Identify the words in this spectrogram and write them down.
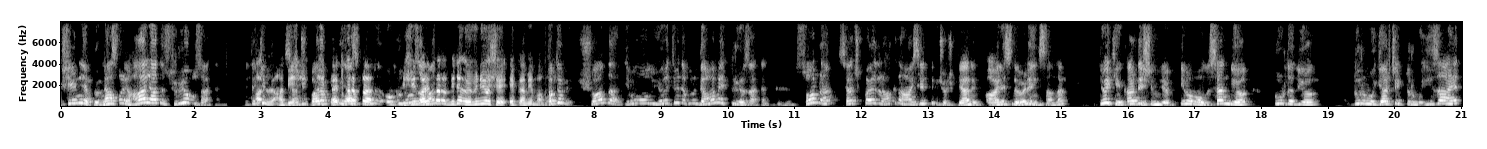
şeyini yapıyor. Lansmanı. Hala da sürüyor bu zaten. Nitekim Ha, ha, bir Selçuk Bayraktar'ın yazdıklarını okuduğun zaman tarafı bir de övünüyor şey Ekrem İmamoğlu. Tabii tabii. Şu anda İmamoğlu yönetimi de bunu devam ettiriyor zaten. Hı hı. Sonra Selçuk Bayraktar hakikaten haysiyetli bir çocuk. Yani ailesi de öyle insanlar. Diyor ki kardeşim diyor İmamoğlu sen diyor burada diyor durumu gerçek durumu izah et.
